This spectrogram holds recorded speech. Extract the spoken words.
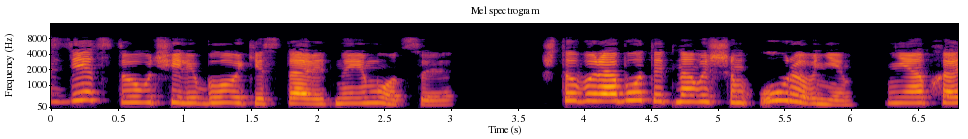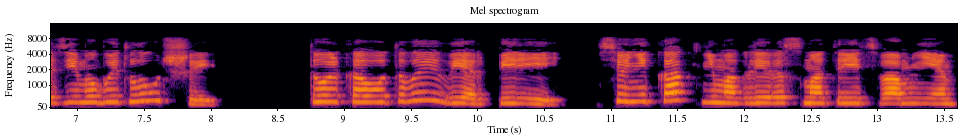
с детства учили блоки ставить на эмоции. Чтобы работать на высшем уровне, необходимо быть лучшей. Только вот вы, Вер Перей, все никак не могли рассмотреть во мне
